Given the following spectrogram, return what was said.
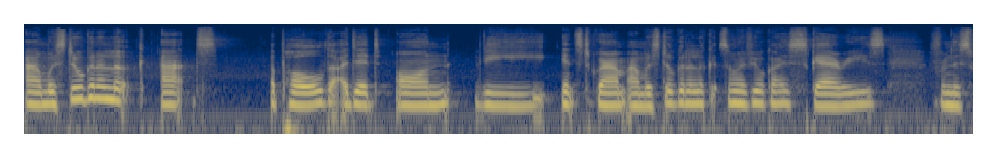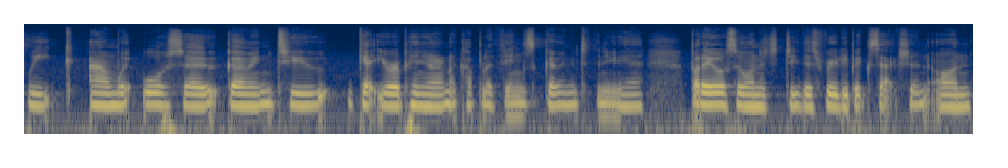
And we're still going to look at a poll that I did on the Instagram, and we're still going to look at some of your guys' scaries from this week. And we're also going to get your opinion on a couple of things going into the new year. But I also wanted to do this really big section on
